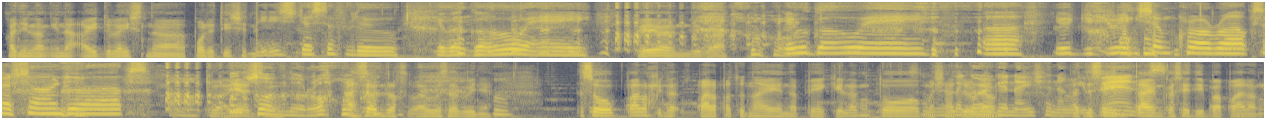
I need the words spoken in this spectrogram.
kanilang ina-idolize na politician. It's just a flu. It will go away. Ayun, di ba? It will go away. Uh, you, you drink some Clorox or Sunrox. Oh, ayan, so- Sonoro. Ah, Sunrox, bago sabi niya. So, parang pina- para patunayan na peke lang to, So, masyado lang. siya ng At the events. same time, kasi di ba parang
